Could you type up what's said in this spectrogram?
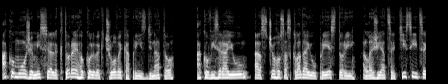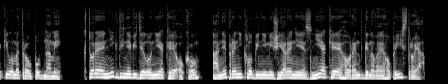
ako môže myseľ ktoréhokoľvek človeka prísť na to, ako vyzerajú a z čoho sa skladajú priestory ležiace tisíce kilometrov pod nami, ktoré nikdy nevidelo nejaké oko a nepreniklo by nimi žiarenie z nejakého rentgenového prístroja.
